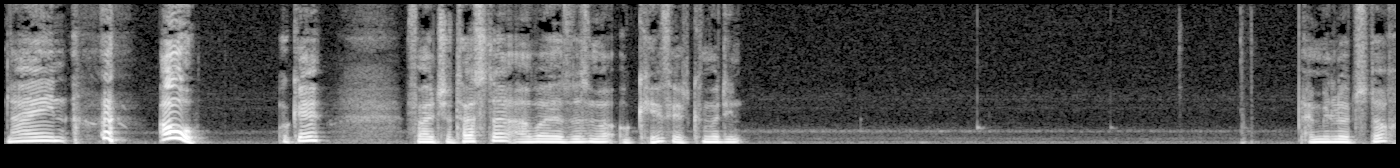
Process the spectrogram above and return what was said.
Nein. oh! Okay. Falsche Taste, aber jetzt wissen wir, okay, vielleicht können wir den Amulets doch.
